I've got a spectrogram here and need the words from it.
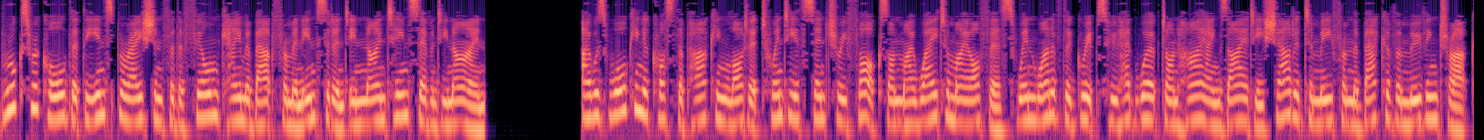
Brooks recalled that the inspiration for the film came about from an incident in 1979. I was walking across the parking lot at 20th Century Fox on my way to my office when one of the grips who had worked on High Anxiety shouted to me from the back of a moving truck.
